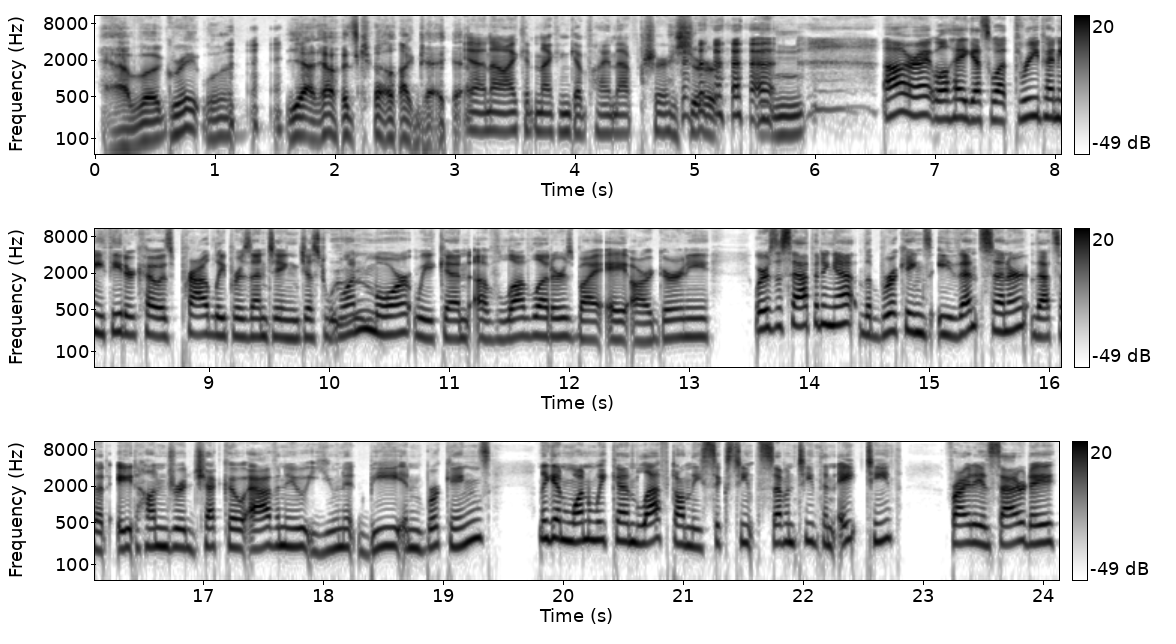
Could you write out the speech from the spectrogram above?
have a great one. yeah, that was kind of like that. Yeah. yeah, no, I can I can get behind that for sure. Sure. Mm-hmm. All right. Well, hey, guess what? Three Penny Theater Co. is proudly presenting just one more weekend of Love Letters by A.R. Gurney. Where's this happening at? The Brookings Event Center. That's at 800 Chetco Avenue, Unit B in Brookings. And again, one weekend left on the 16th, 17th, and 18th. Friday and Saturday,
